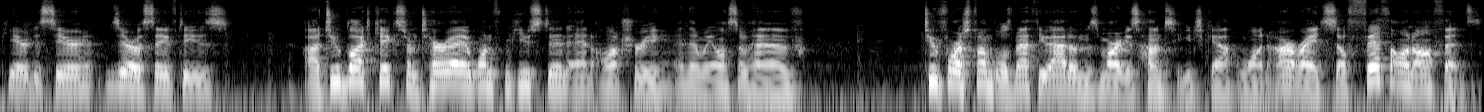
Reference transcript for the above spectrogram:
Pierre Desir, zero safeties, uh, two blocked kicks from Turay, one from Houston and Autry, and then we also have two forced fumbles. Matthew Adams, Margus Hunt each got one. All right, so fifth on offense.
